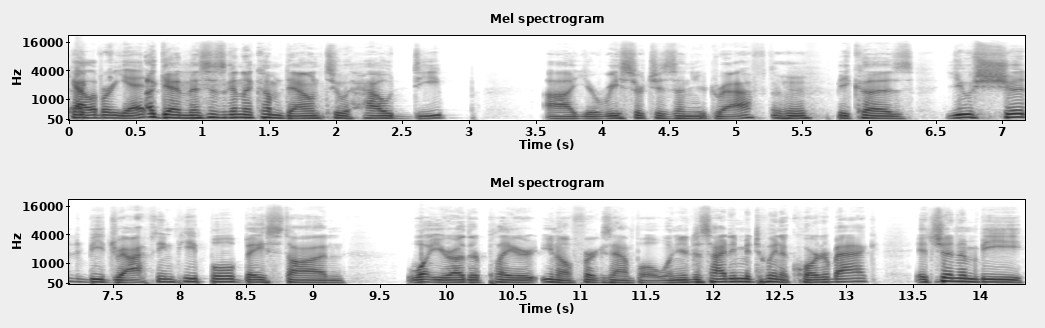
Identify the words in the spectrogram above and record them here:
caliber yet. Again, this is gonna come down to how deep uh, your research is on your draft, Mhm. because you should be drafting people based on what your other player. You know, for example, when you're deciding between a quarterback, it shouldn't be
